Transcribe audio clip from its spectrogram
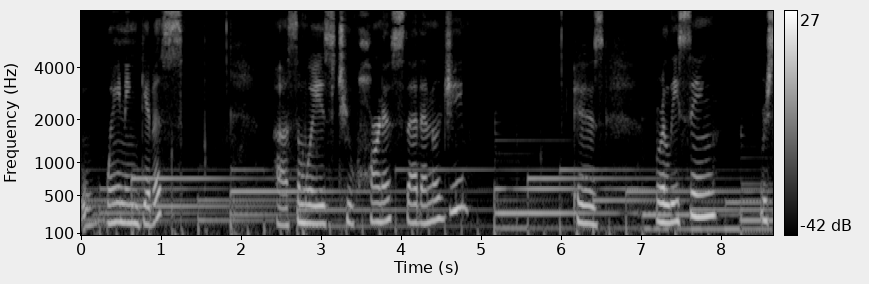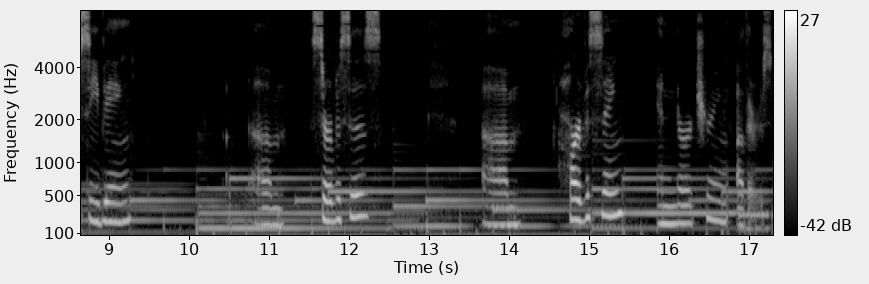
waning gibbous. Uh, some ways to harness that energy is releasing, receiving um, services, um, harvesting, and nurturing others.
